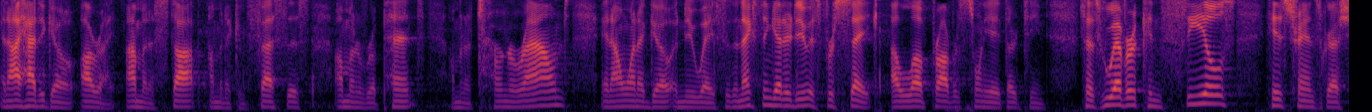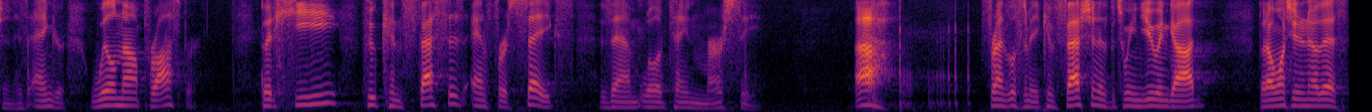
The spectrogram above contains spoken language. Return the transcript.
And I had to go, all right, I'm going to stop. I'm going to confess this. I'm going to repent. I'm going to turn around, and I want to go a new way. So the next thing you got to do is forsake. I love Proverbs 28 13. It says, Whoever conceals his transgression, his anger, will not prosper. But he who confesses and forsakes them will obtain mercy. Ah, friends, listen to me. Confession is between you and God, but I want you to know this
